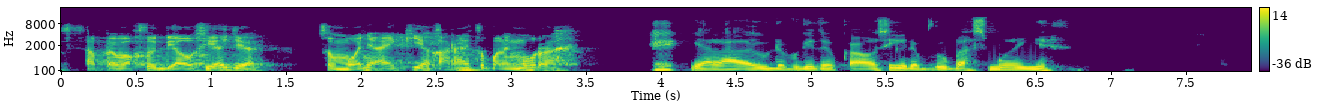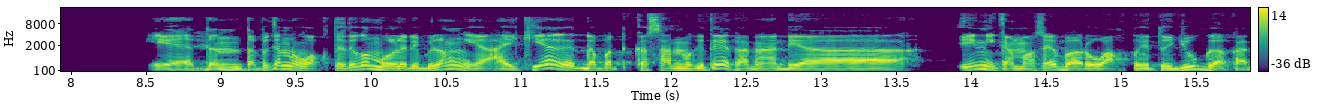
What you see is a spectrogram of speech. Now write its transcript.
sampai waktu di Aussie aja semuanya IKEA karena itu paling murah. Ya lah udah begitu kau sih udah berubah semuanya Iya dan tapi kan waktu itu kan boleh dibilang ya IKEA dapat kesan begitu ya karena dia ini kan maksudnya baru waktu itu juga kan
